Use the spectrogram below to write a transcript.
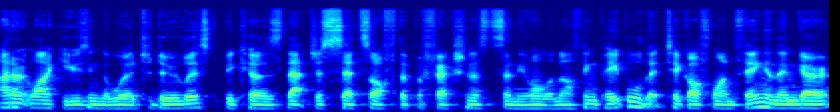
I don't like using the word to do list because that just sets off the perfectionists and the all or nothing people that tick off one thing and then go,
